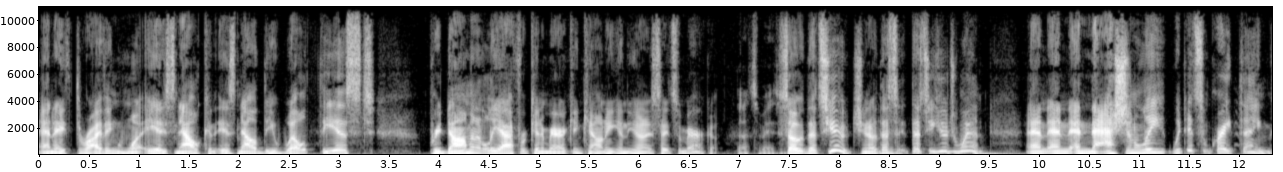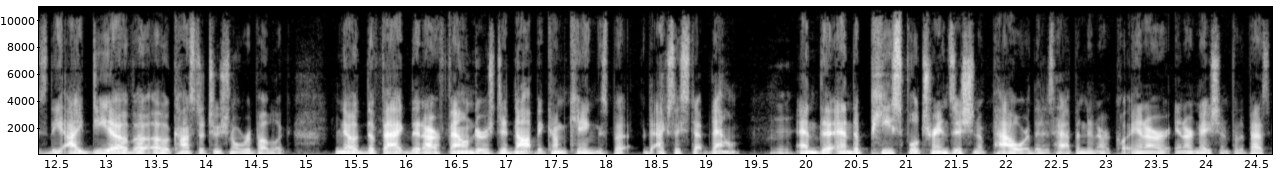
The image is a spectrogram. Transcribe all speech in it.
and a thriving one is now is now the wealthiest, predominantly African American county in the United States of America. That's amazing. So that's huge. You know, that's mm. that's a huge win. And and and nationally, we did some great things. The idea of a, of a constitutional republic. You know, the fact that our founders did not become kings, but actually stepped down. Mm. And the and the peaceful transition of power that has happened in our in our in our nation for the past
